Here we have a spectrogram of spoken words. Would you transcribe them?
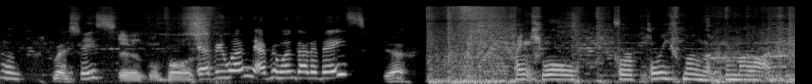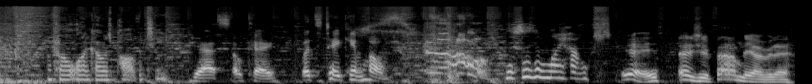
Oh, Vase. vase? Yeah, cool. Everyone? Everyone got a vase? Yeah. Thanks you all. For a brief moment in my life, I felt like I was part of a team. Yes, okay. Let's take him home. This isn't my house. Yeah, it's, there's your family over there.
